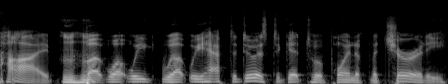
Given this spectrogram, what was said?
high. But what we what we have to do is to get to a point of maturity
